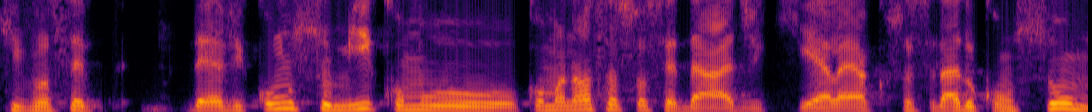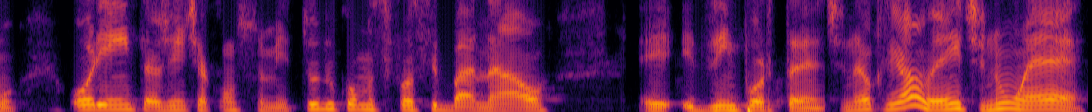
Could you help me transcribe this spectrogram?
que você deve consumir como, como a nossa sociedade, que ela é a sociedade do consumo, orienta a gente a consumir tudo como se fosse banal e, e desimportante. Né? Realmente não é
